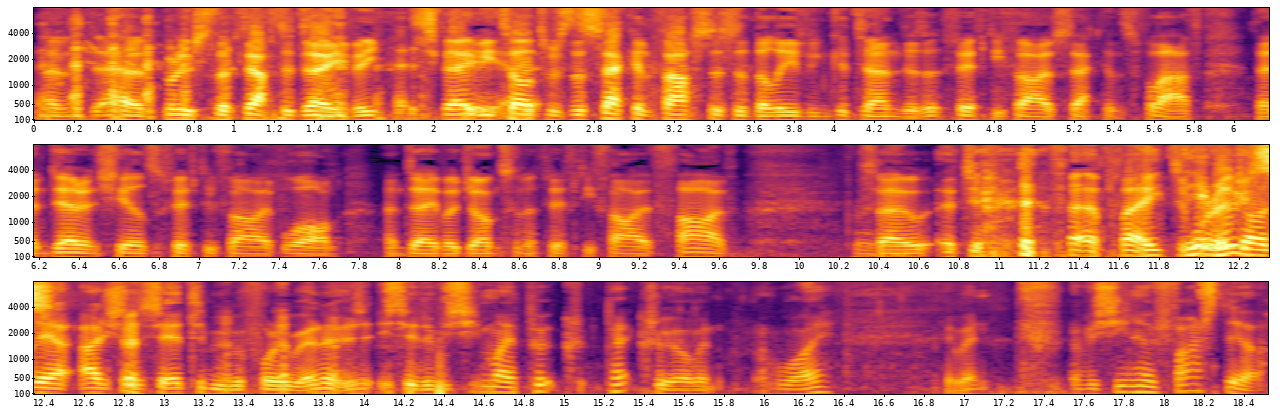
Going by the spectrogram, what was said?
and uh, Bruce looked after Davy. Davy yeah. was the second fastest of the leading contenders at 55 seconds flat. Then Derek Shields at 55.1, and Dave Johnson at 55.5. So, uh, fair play to David Bruce. Todd actually said to me before he went out, he said, Have you seen my pit crew? I went, Why? He went, Have you seen how fast they are?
